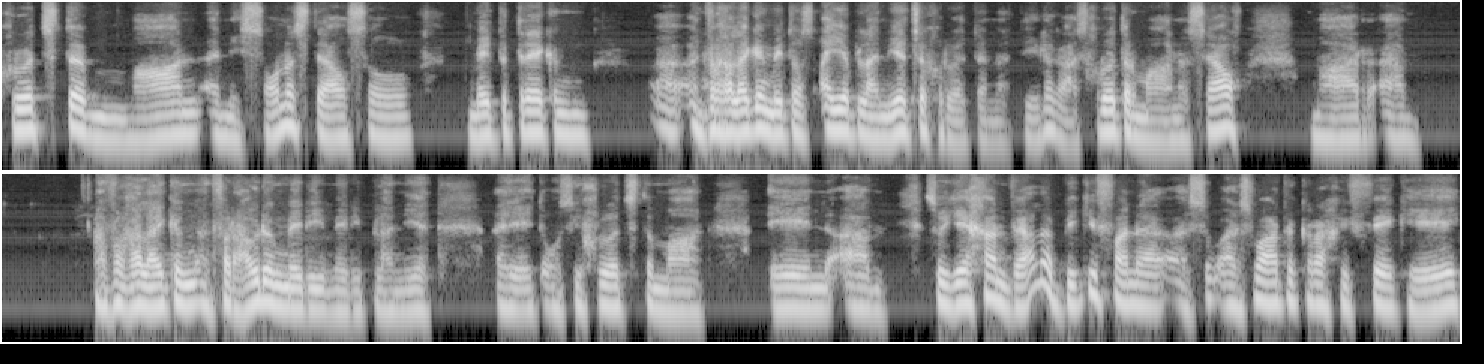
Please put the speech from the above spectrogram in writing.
grootste maan in die sonnestelsel met betrekking uh, in vergelyking met ons eie planeet se grootte natuurlik as groter maan self maar um, in vergelyking in verhouding met die met die planeet uh, het ons die grootste maan. En um, so jy gaan wel 'n bietjie van 'n swaartekrag effek hê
